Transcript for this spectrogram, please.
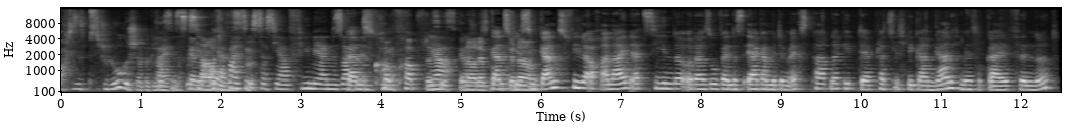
Auch dieses psychologische Begleiten. Das ist, das genau, ist ja oftmals ist das ja viel mehr eine Sache ganz im Kopf. Kopf. Das ja, ist genau das der ganz Punkt. Viel, genau. Es sind ganz viele auch Alleinerziehende oder so, wenn das Ärger mit dem Ex-Partner gibt, der plötzlich vegan gar nicht mehr so geil findet.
